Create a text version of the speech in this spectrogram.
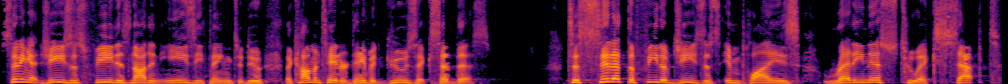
Sitting at Jesus' feet is not an easy thing to do. The commentator David Guzik said this To sit at the feet of Jesus implies readiness to accept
